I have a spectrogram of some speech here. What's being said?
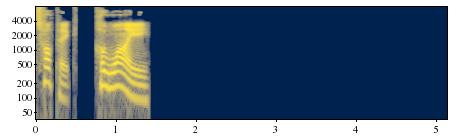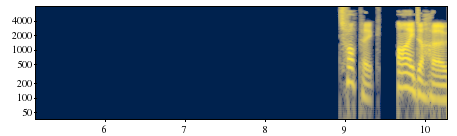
Topic: Hawaii. Topic: Idaho.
